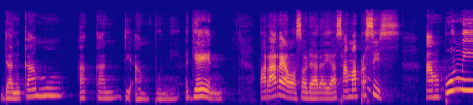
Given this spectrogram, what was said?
dan kamu akan diampuni. Again, paralel saudara ya, sama persis. Ampuni,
